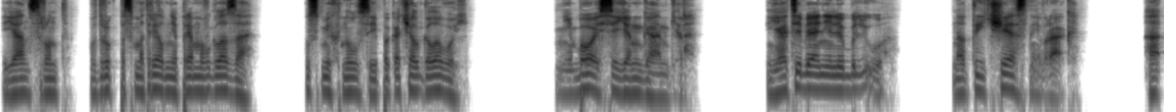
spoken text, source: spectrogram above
Янсрунд вдруг посмотрел мне прямо в глаза, усмехнулся и покачал головой. «Не бойся, Янгангер. Я тебя не люблю, но ты честный враг. А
